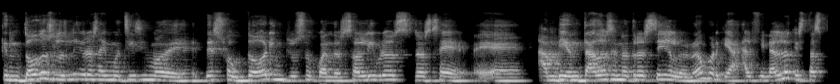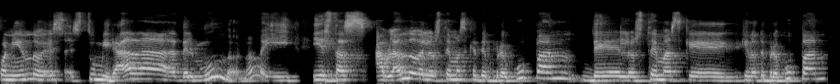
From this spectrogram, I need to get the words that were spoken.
que en todos los libros hay muchísimo de, de, su autor, incluso cuando son libros, no sé, eh, ambientados en otro siglo, ¿no? Porque al final lo que estás poniendo es, es tu mirada del mundo, ¿no? Y, y, estás hablando de los temas que te preocupan, de los temas que, que no te preocupan.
